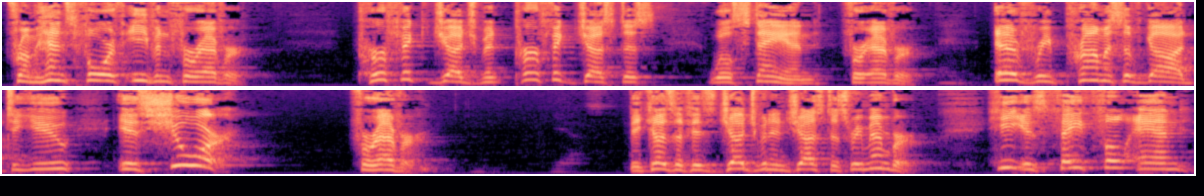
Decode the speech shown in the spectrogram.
From henceforth, even forever. perfect judgment, perfect justice will stand forever. Every promise of God to you is sure forever. Because of his judgment and justice, remember, he is faithful and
